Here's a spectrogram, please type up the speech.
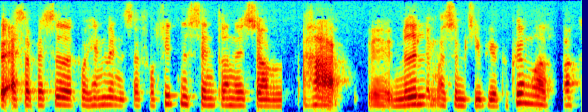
altså baseret på henvendelser fra fitnesscentrene, som har øh, medlemmer, som de bliver bekymrede for.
